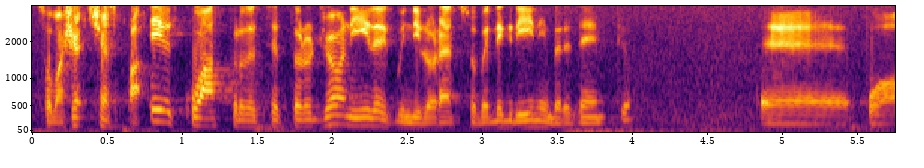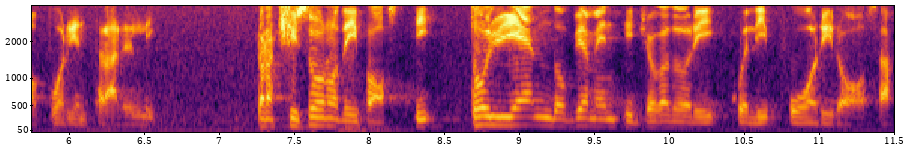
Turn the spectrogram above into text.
insomma c'è, c'è spazio. E 4 del settore giovanile, quindi Lorenzo Pellegrini per esempio, eh, può, può rientrare lì. Però ci sono dei posti, togliendo ovviamente i giocatori, quelli fuori rosa.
